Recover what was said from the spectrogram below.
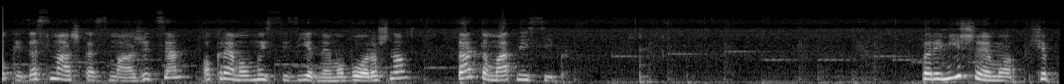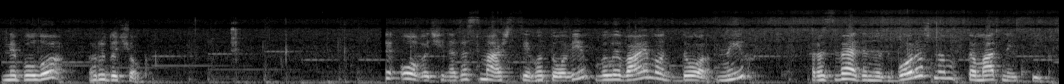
Поки засмажка смажиться, окремо в мисці з'єднуємо борошно та томатний сік. Перемішуємо, щоб не було грудочок. Овочі на засмажці готові. Виливаємо до них розведену з борошном томатний сік.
